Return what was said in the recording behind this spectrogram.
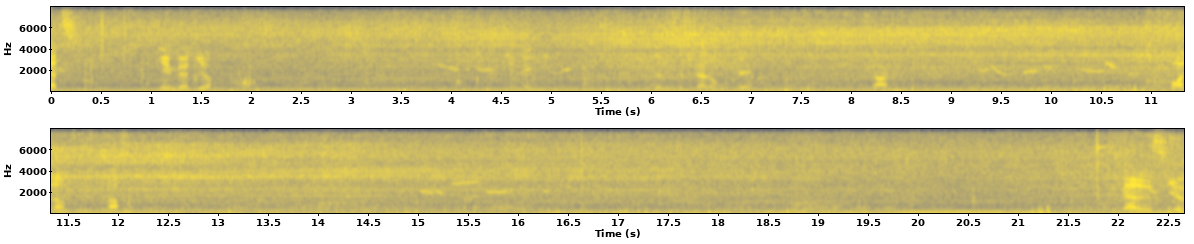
Jetzt gehen wir hier in, den, in der Liegestellung, okay? Zack. Vorderen Fuß belassen. Ich werde es hier,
